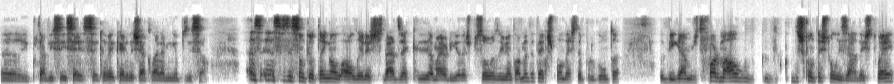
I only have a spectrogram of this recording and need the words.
uh, e portanto isso, isso é, isso é, quero deixar clara a minha posição. A, a sensação que eu tenho ao, ao, ler estes dados é que a maioria das pessoas eventualmente até responde a esta pergunta digamos, de forma algo descontextualizada. Isto é,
